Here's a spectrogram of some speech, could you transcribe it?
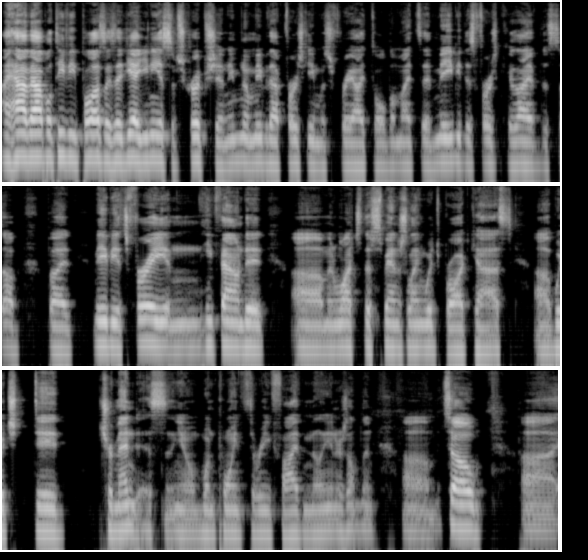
I have Apple TV Plus." I said, "Yeah, you need a subscription." Even though maybe that first game was free, I told him I said maybe this first because I have the sub, but maybe it's free. And he found it um, and watched the Spanish language broadcast, uh, which did tremendous. You know, 1.35 million or something. Um, so uh,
